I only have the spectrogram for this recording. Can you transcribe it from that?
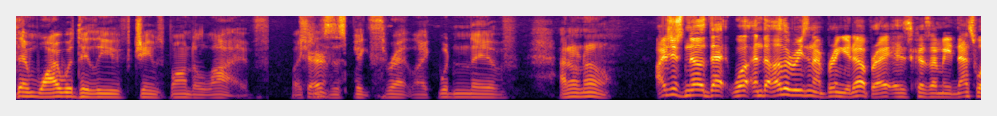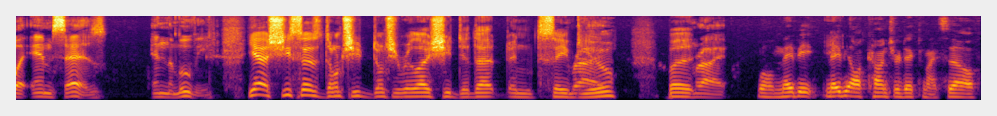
Then why would they leave James Bond alive? Like Sure. he's this big threat. Like wouldn't they have? I don't know. I just know that. Well, and the other reason I bring it up, right, is because I mean that's what M says in the movie. Yeah, she says, "Don't you don't you realize she did that and saved Right. you?" But Right. Well, maybe maybe I'll contradict myself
